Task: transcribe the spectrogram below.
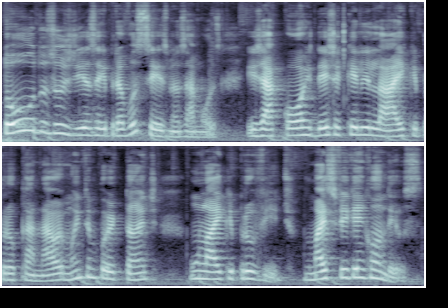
todos os dias aí para vocês, meus amores. E já corre, deixa aquele like para o canal. É muito importante um like para o vídeo. Mas fiquem com Deus.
